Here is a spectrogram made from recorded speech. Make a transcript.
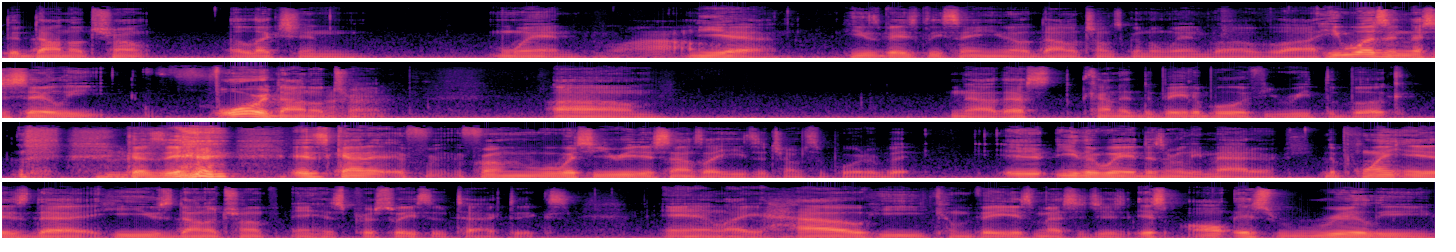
the Donald Trump election win. Wow. Yeah, he was basically saying, you know, Donald Trump's going to win, blah blah blah. He wasn't necessarily for Donald Mhm. Trump. Um, now that's kind of debatable if you read the book, because it, it's kind of from what you read, it sounds like he's a Trump supporter. But e either way, it doesn't really matter. The point is that he used Donald Trump and his persuasive tactics, and like how he conveys messages. It's all. It's really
